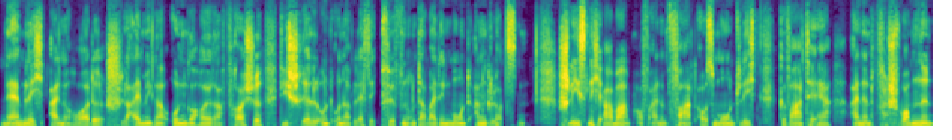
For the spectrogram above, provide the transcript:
nämlich eine Horde schleimiger, ungeheurer Frösche, die schrill und unablässig pfiffen und dabei den Mond anglotzten. Schließlich aber, auf einem Pfad aus Mondlicht, gewahrte er einen verschwommenen,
